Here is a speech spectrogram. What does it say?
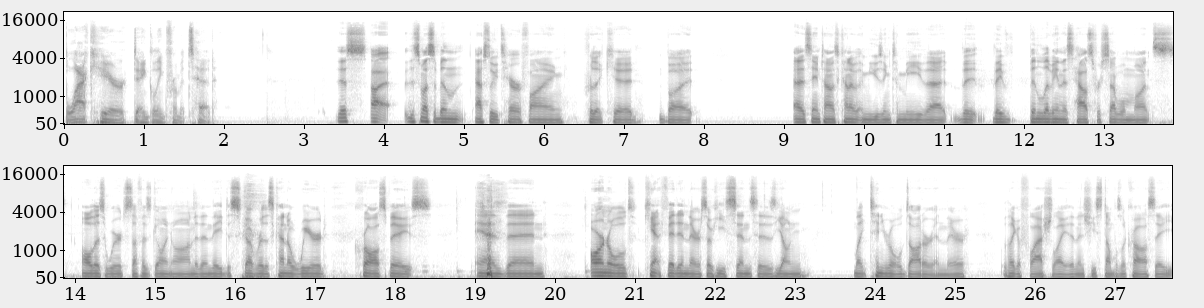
black hair dangling from its head. This uh, this must have been absolutely terrifying for the kid but at the same time, it's kind of amusing to me that they they've been living in this house for several months. All this weird stuff is going on, and then they discover this kind of weird crawl space, and then Arnold can't fit in there, so he sends his young, like ten year old daughter in there with like a flashlight, and then she stumbles across a,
